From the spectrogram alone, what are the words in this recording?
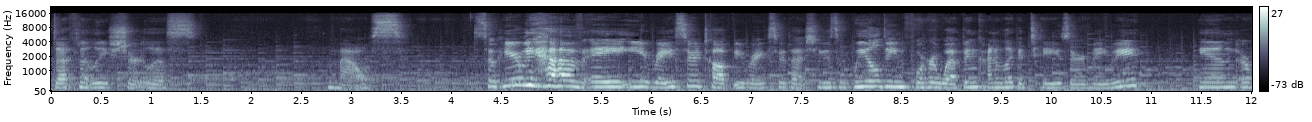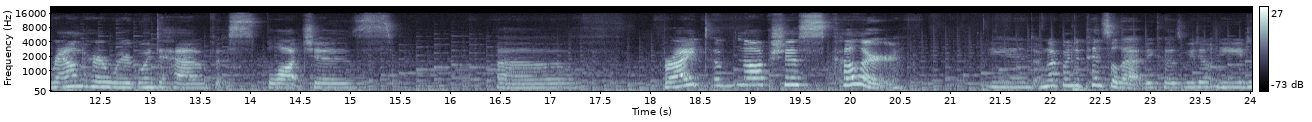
definitely shirtless mouse. So here we have a eraser, top eraser that she's wielding for her weapon, kind of like a taser maybe. And around her we're going to have splotches of bright, obnoxious color. And I'm not going to pencil that because we don't need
